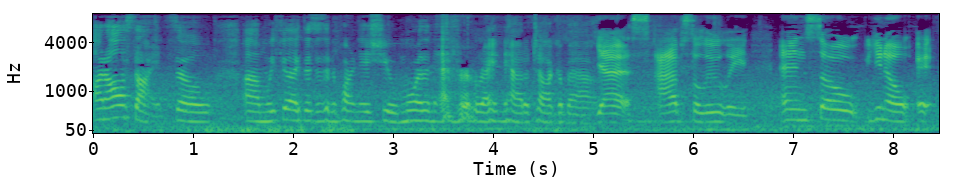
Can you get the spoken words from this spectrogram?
on all sides so um, we feel like this is an important issue more than ever right now to talk about Yes, absolutely. And so, you know, it,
